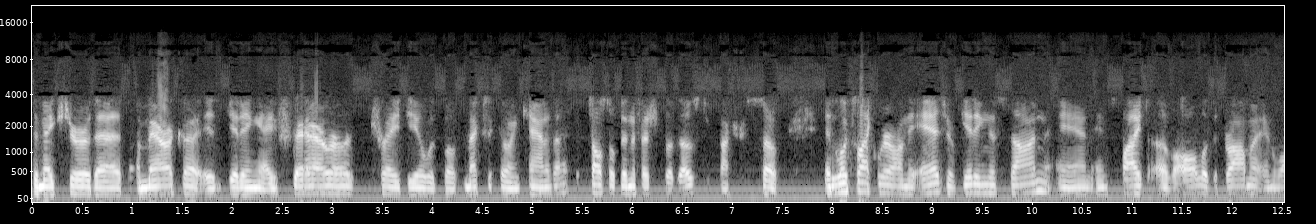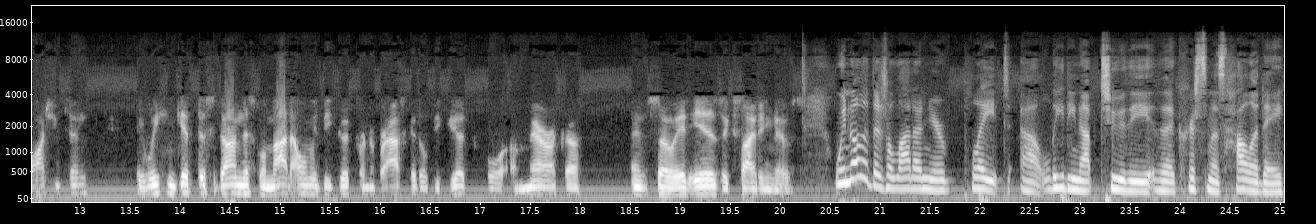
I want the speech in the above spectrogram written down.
to make sure that America is getting a fairer trade deal with both Mexico and Canada. It's also beneficial to those two countries. So it looks like we're on the edge of getting this done, and in spite of all of the drama in Washington, if we can get this done, this will not only be good for Nebraska, it'll be good for America. And so it is exciting news. We know that there's a lot on your plate uh, leading up to the, the Christmas holiday.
